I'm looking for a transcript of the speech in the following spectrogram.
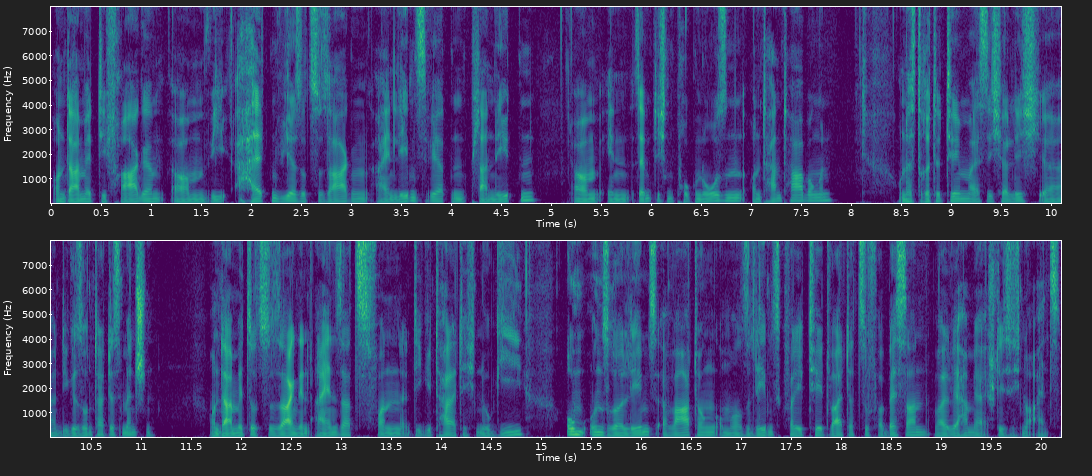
und damit die Frage, ähm, wie erhalten wir sozusagen einen lebenswerten Planeten ähm, in sämtlichen Prognosen und Handhabungen. Und das dritte Thema ist sicherlich äh, die Gesundheit des Menschen. Und damit sozusagen den Einsatz von digitaler Technologie, um unsere Lebenserwartung, um unsere Lebensqualität weiter zu verbessern, weil wir haben ja schließlich nur eins.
